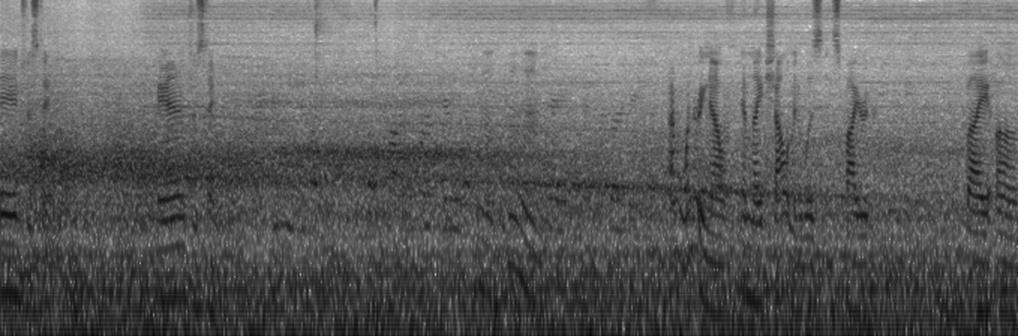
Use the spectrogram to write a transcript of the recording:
Interesting. Interesting. Hmm. I'm wondering now if M. Night Shyamalan was inspired by um,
